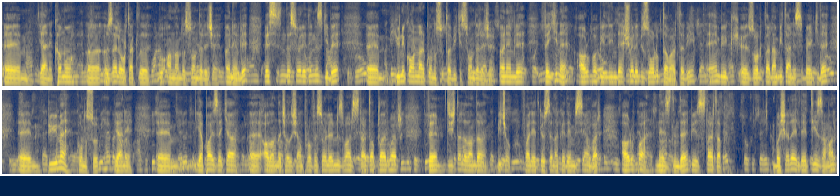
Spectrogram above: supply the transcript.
E, yani kamu e, özel ortaklığı bu anlamda son derece önemli ve sizin de söylediğiniz gibi e, unicornlar konusu tabii ki son derece önemli ve yine Avrupa Birliği'nde şöyle bir zorluk da var tabii. En büyük e, zorluklardan bir tanesi belki de e, büyüme konusu. Yani e, yapay zeka alanında çalışan profesörlerimiz var, startuplar var ve dijital alanda birçok faaliyet gösteren akademisyen var. Avrupa nezdinde bir startup başarı elde ettiği zaman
